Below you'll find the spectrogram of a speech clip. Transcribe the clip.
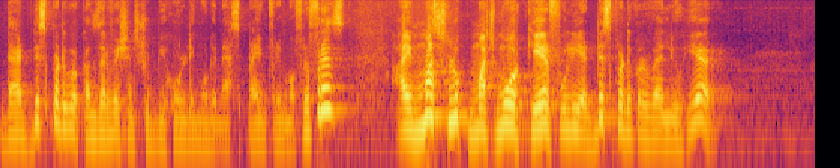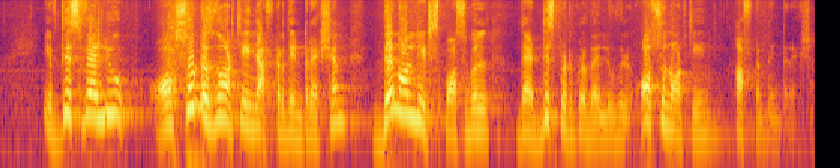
that this particular conservation should be holding good in S prime frame of reference, I must look much more carefully at this particular value here. If this value also does not change after the interaction, then only it is possible that this particular value will also not change after the interaction.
